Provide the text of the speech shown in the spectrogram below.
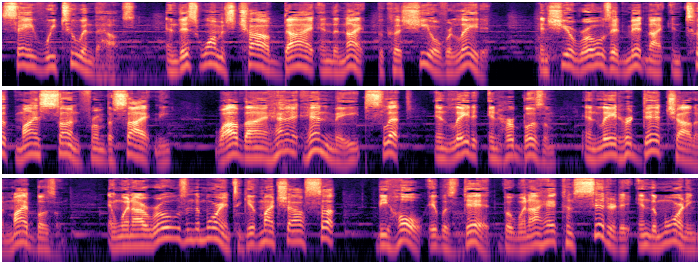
save we two in the house. And this woman's child died in the night because she overlaid it. And she arose at midnight and took my son from beside me, while thy handmaid slept, and laid it in her bosom, and laid her dead child in my bosom. And when I rose in the morning to give my child suck, behold, it was dead. But when I had considered it in the morning,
